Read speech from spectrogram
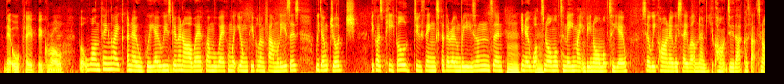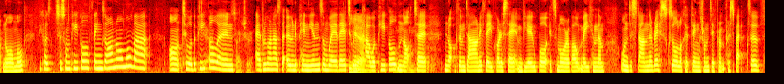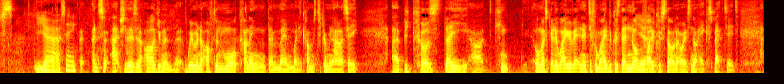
They all play a big role. But one thing, like I know we always do in our work when we're working with young people and families, is we don't judge because people do things for their own reasons, and Hmm. you know what's normal to me mightn't be normal to you. So we can't always say, well, no, you can't do that because that's not normal. Because to some people, things are normal that aren't to other people, and so true. everyone has their own opinions, and we're there to Yeah. empower people, Mm. not to knock them down if they've got a certain view. But it's more about making them understand the risks or look at things from different perspectives. Yeah. See. And so, actually, there's an argument that women are often more cunning than men when it comes to criminality uh, because they uh, can almost get away with it in a different way because they're not Yeah. focused on or it's not expected.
